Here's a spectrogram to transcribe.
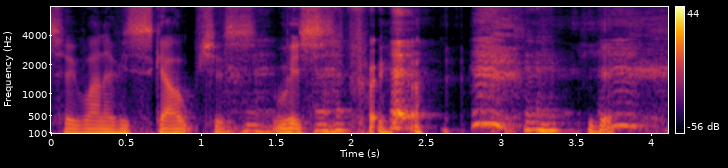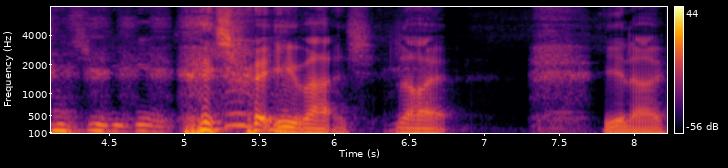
to one of his sculptures, which is pretty, yeah, That's really good. it's pretty much like, you know,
